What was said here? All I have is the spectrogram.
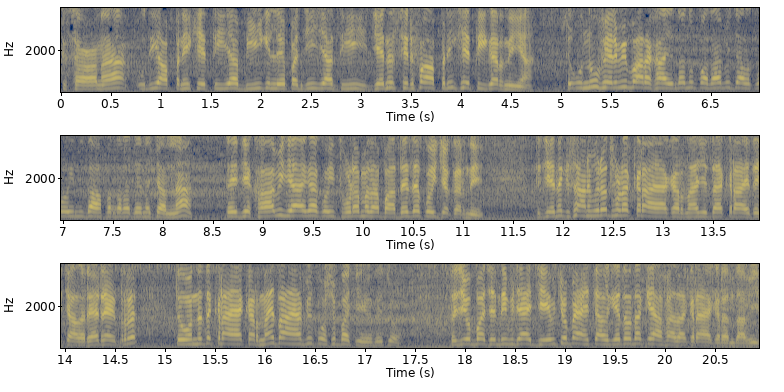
ਕਿਸਾਨ ਆ, ਉਹਦੀ ਆਪਣੀ ਖੇਤੀ ਆ 20 ਕਿੱਲੇ 25 ਜਾਂ 30 ਜਿਹਨੇ ਸਿਰਫ ਆਪਣੀ ਖੇਤੀ ਕਰਨੀ ਆ, ਤੇ ਉਹਨੂੰ ਫਿਰ ਵੀ ਬਾਰਾ ਖਾ ਜਾਂਦਾ, ਉਹਨੂੰ ਪਤਾ ਵੀ ਚੱਲ ਕੋਈ ਨਹੀਂ 10 15 ਦਿਨ ਚੱਲਣਾ, ਤੇ ਜੇ ਖਾ ਵੀ ਜਾਏਗਾ, ਕੋਈ ਥੋੜਾ ਮਦਾ ਵਾਧੇ ਤੇ ਕੋਈ ਚੱਕਰ ਨਹੀਂ ਤੇ ਜਿਹਨੇ ਕਿਸਾਨ ਵੀਰੋ ਥੋੜਾ ਕਿਰਾਇਆ ਕਰਨਾ ਜਿੱਦਾਂ ਕਿਰਾਏ ਤੇ ਚੱਲ ਰਿਹਾ ਟਰੈਕਟਰ ਤੇ ਉਹਨੇ ਤੇ ਕਿਰਾਇਆ ਕਰਨਾ ਹੀ ਤਾਂ ਆ ਵੀ ਕੁਝ ਬਚੇ ਉਹਦੇ ਚੋਂ। ਤੇ ਜੋ ਬਚਣ ਦੀ ਬਜਾਏ ਜੇਬ ਚੋਂ ਪੈਸੇ ਚੱਲ ਗਏ ਤਾਂ ਉਹਦਾ ਕੀ ਫਾਇਦਾ ਕਿਰਾਇਆ ਕਰਨ ਦਾ ਵੀ?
